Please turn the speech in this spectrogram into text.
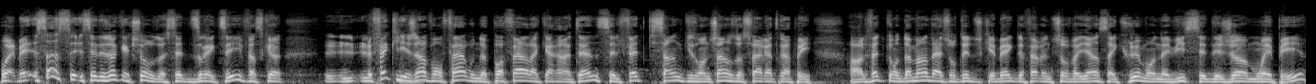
Oui, mais ça, c'est déjà quelque chose, cette directive, parce que le fait que les gens vont faire ou ne pas faire la quarantaine, c'est le fait qu'ils sentent qu'ils ont une chance de se faire attraper. Alors, le fait qu'on demande à la Sûreté du Québec de faire une surveillance accrue, à mon avis, c'est déjà moins pire.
